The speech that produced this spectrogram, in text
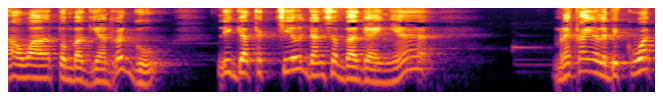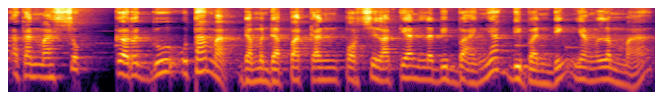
awal pembagian regu, liga kecil dan sebagainya, mereka yang lebih kuat akan masuk ke regu utama dan mendapatkan porsi latihan lebih banyak dibanding yang lemah.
